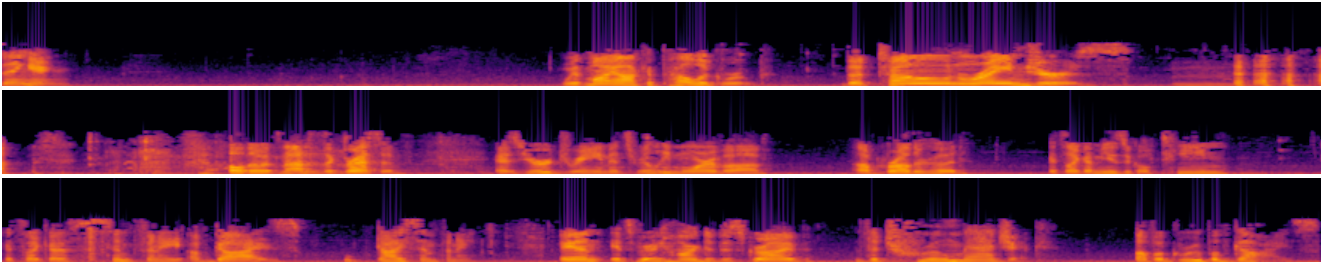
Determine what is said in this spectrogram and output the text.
singing. With my a cappella group, the Tone Rangers. Mm. Although it's not as aggressive as your dream, it's really more of a, a brotherhood. It's like a musical team. It's like a symphony of guys. Guy symphony. And it's very hard to describe the true magic of a group of guys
